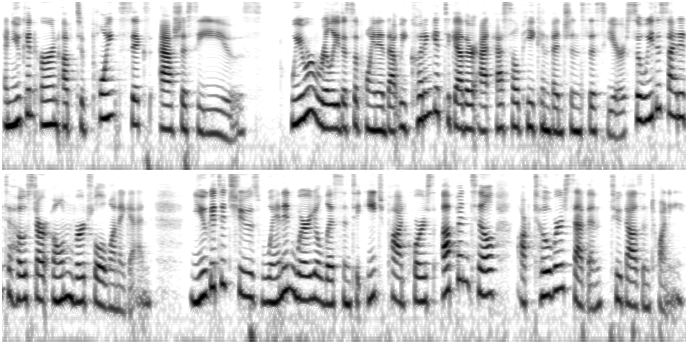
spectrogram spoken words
and you can earn up to 0.6 ASHA CEUs. We were really disappointed that we couldn't get together at SLP conventions this year, so we decided to host our own virtual one again. You get to choose when and where you'll listen to each pod course up until October 7th, 2020.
